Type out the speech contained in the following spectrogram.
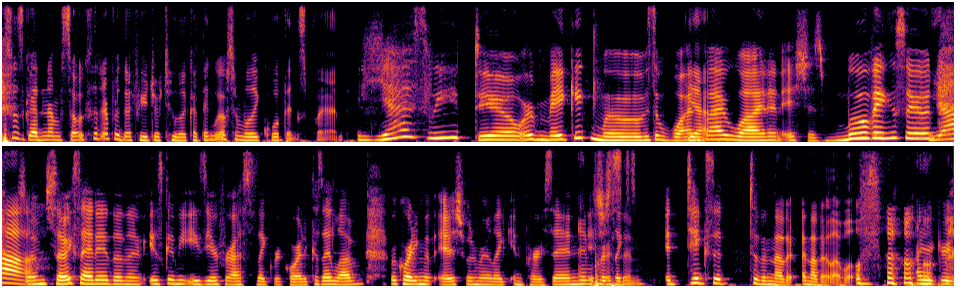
This was good, and I'm so excited for the future too. Like I think we have some really cool things planned. Yes, we do. We're making moves one Yeah. by one and it's just moving soon. Yeah. So I'm so excited that then it's gonna be easier for us to like record because I love recording with Ish when we're like in person. in it's person. just like it takes it to the another another level. I agree.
